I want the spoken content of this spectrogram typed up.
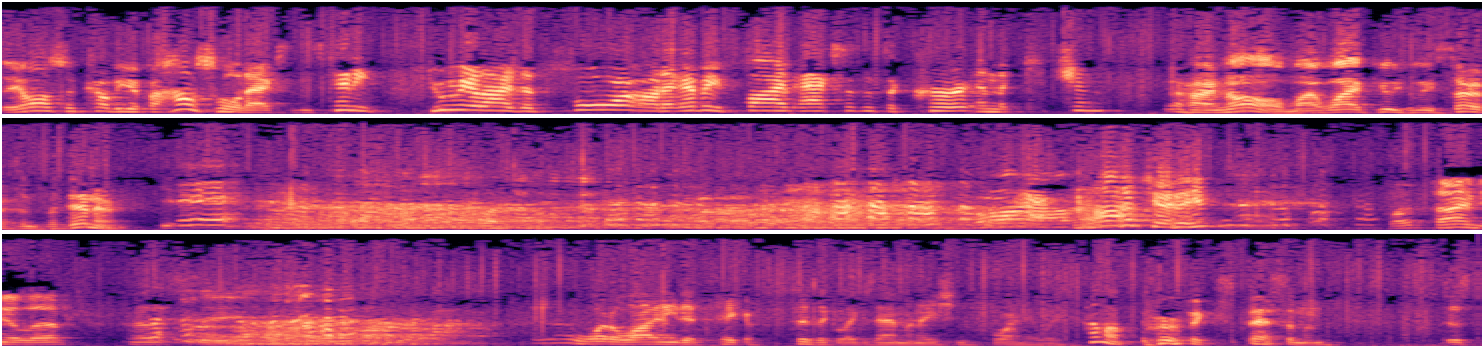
They also cover you for household accidents. Kenny, do you realize that four out of every five accidents occur in the kitchen? I know. My wife usually serves them for dinner. Ah, Kenny. What time you left? Let's see. What do I need to take a physical examination for anyway? I'm a perfect specimen. Just,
